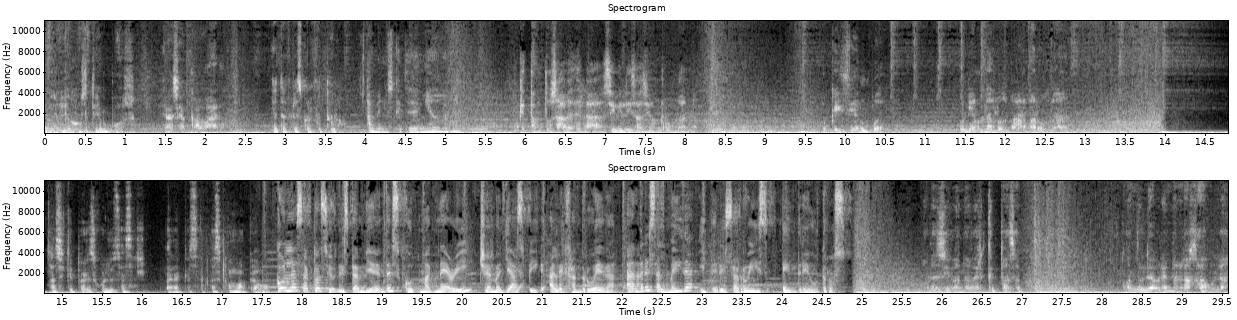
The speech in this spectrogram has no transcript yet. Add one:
Los viejos tiempos ya se acabaron. Yo te ofrezco el futuro, a menos que te dé miedo, ¿verdad? ¿Qué tanto sabe de la civilización romana? Lo que hicieron, pues, unieron a los bárbaros, ¿verdad? Así que tú eres Julio César, para que sepas cómo acabó. Con las actuaciones también de Scoot McNairy, Chema Jaspic, Alejandro Eda, Andrés Almeida y Teresa Ruiz, entre otros. Ahora sí van a ver qué pasa cuando le abren a la jaula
